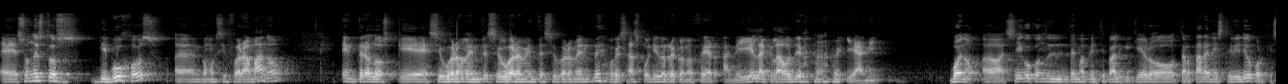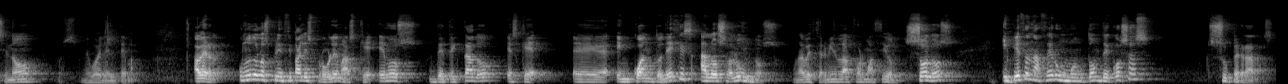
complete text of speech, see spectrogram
eh, son estos dibujos, eh, como si fuera a mano, entre los que seguramente, seguramente, seguramente, pues has podido reconocer a Miguel, a Claudio y a mí. Bueno, uh, sigo con el tema principal que quiero tratar en este vídeo porque si no, pues me voy del tema. A ver, uno de los principales problemas que hemos detectado es que eh, en cuanto dejes a los alumnos, una vez termine la formación, solos, empiezan a hacer un montón de cosas súper raras.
